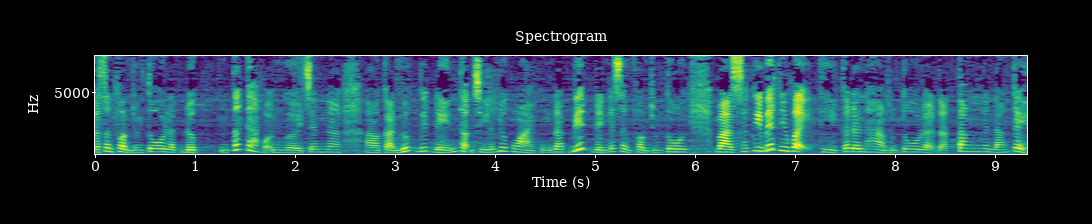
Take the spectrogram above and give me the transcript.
các sản phẩm chúng tôi là được tất cả mọi người trên à, à, cả nước biết đến, thậm chí đất nước ngoài cũng đã biết đến các sản phẩm chúng tôi. Và sau khi biết như vậy thì các đơn hàng chúng tôi là đã tăng lên đáng kể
